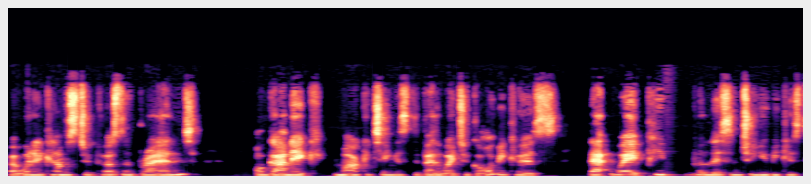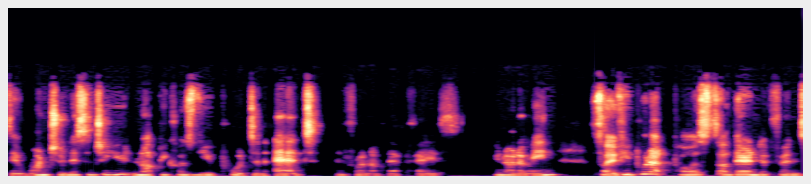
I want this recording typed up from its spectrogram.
But when it comes to personal brand, organic marketing is the better way to go because that way people listen to you because they want to listen to you, not because you put an ad in front of their face. You know what I mean? So if you put out posts out there in different,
